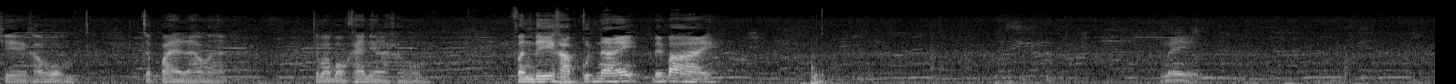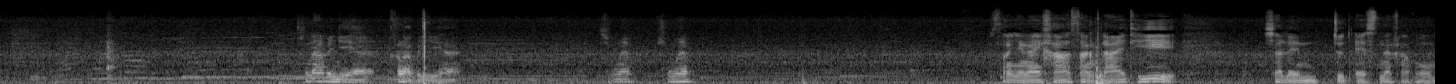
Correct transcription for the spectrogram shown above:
เคครับผม จะไปแล้วฮะ จะมาบอกแค่นี้แหละครับผมฝันดีครับกุ o ไน g h t บ๊ายบายนี่ข้างหน้าเป็นยี้ฮะ ข้างหลังเป็นยี้ฮะช่วงแวบช่วงแวบสั่งยังไงคะ สั่งได้ที่ challenge จุด s นะครับผม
